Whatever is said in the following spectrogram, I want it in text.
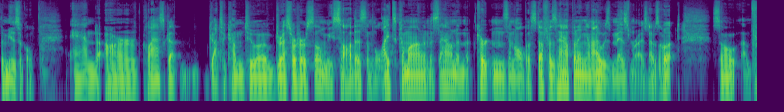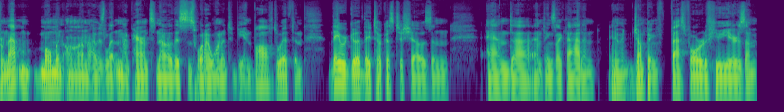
the musical. and our class got got to come to a dress rehearsal and we saw this and the lights come on and the sound and the curtains and all the stuff is happening and I was mesmerized. I was hooked. So uh, from that moment on, I was letting my parents know this is what I wanted to be involved with, and they were good. They took us to shows and and uh, and things like that. And anyway, jumping fast forward a few years, I'm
